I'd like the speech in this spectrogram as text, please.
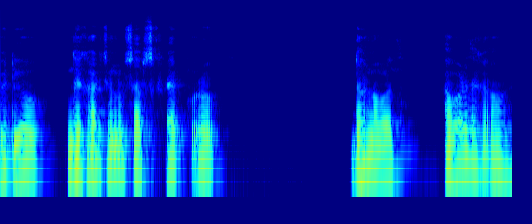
ভিডিও দেখার জন্য সাবস্ক্রাইব করো। ধন্যবাদ আবার দেখা হবে।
